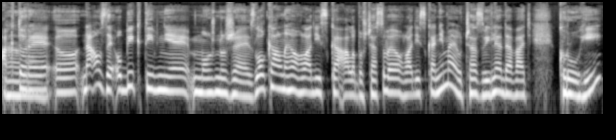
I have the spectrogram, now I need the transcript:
a ano. ktoré uh, naozaj objektívne možno, že z lokálneho hľadiska alebo z časového hľadiska nemajú čas vyhľadávať kruhy.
